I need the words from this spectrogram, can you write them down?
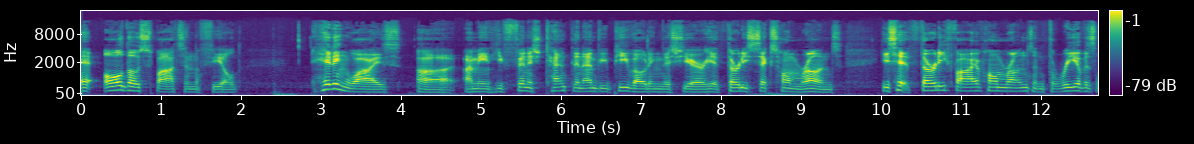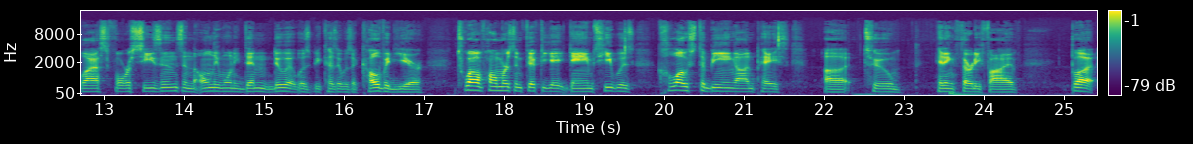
at all those spots in the field. Hitting wise, uh, I mean, he finished 10th in MVP voting this year. He had 36 home runs. He's hit 35 home runs in three of his last four seasons, and the only one he didn't do it was because it was a COVID year. 12 homers in 58 games. He was close to being on pace uh, to hitting 35, but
